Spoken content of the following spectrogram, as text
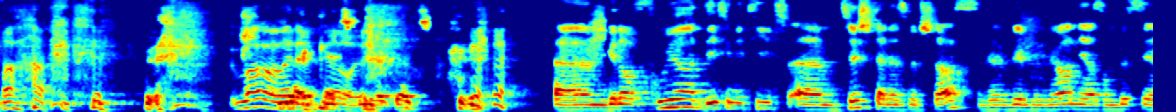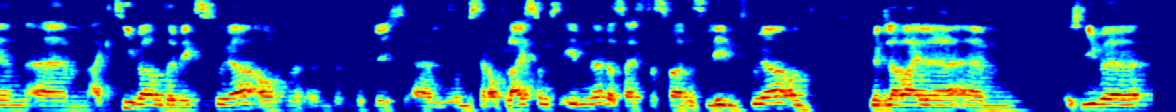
Machen wir weiter, Carol. Ähm, genau, früher definitiv ähm, Tischtennis mit Stas. Wir, wir, wir waren ja so ein bisschen ähm, aktiver unterwegs früher, auch wirklich ähm, so ein bisschen auf Leistungsebene. Das heißt, das war das Leben früher und mittlerweile, ähm, ich liebe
